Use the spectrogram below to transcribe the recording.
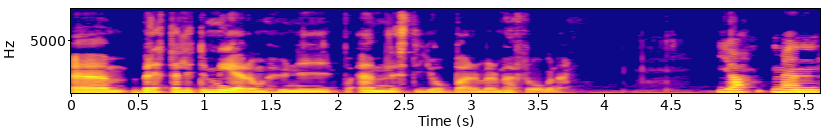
Ehm, berätta lite mer om hur ni på Amnesty jobbar med de här frågorna. Ja, men,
